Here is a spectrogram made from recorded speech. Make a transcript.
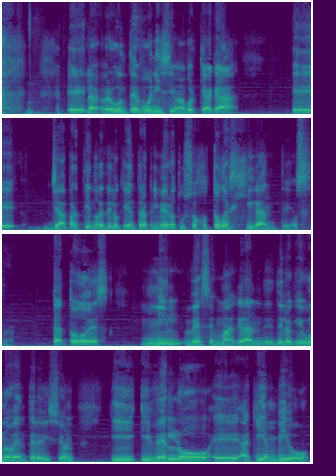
Eh, la pregunta es buenísima porque acá, eh, ya partiendo desde lo que entra primero a tus ojos, todo es gigante. O sea, todo es mil veces más grande de lo que uno ve en televisión y, verlo eh, aquí en vivo.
